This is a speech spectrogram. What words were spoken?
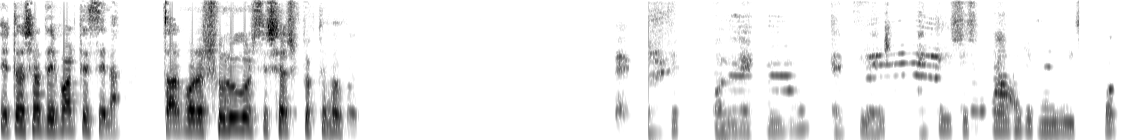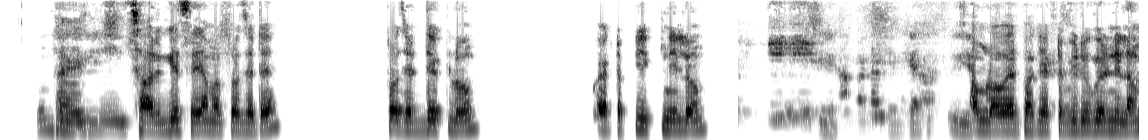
এটার সাথে পারতেছি না। তারপরে শুরু করছি শেষ করতে হবে। হ্যাঁ, স্যার গেছে আমার প্রজেক্টে প্রজেক্ট দেখল একটা পিক নিল আমরাও এর ফাঁকে একটা ভিডিও করে নিলাম।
